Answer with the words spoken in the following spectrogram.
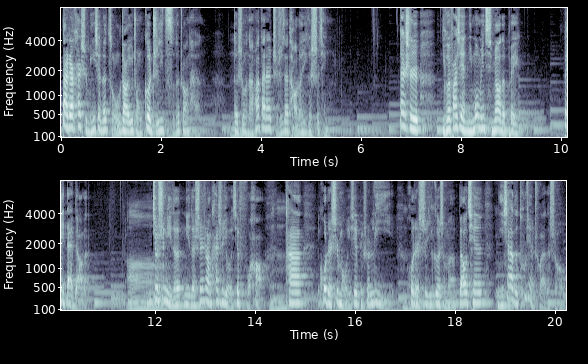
大家开始明显的走入到一种各执一词的状态的时候，哪怕大家只是在讨论一个事情，但是你会发现你莫名其妙的被被代表了。啊，就是你的你的身上开始有一些符号，它或者是某一些，比如说利益，或者是一个什么标签，你一下子凸显出来的时候，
